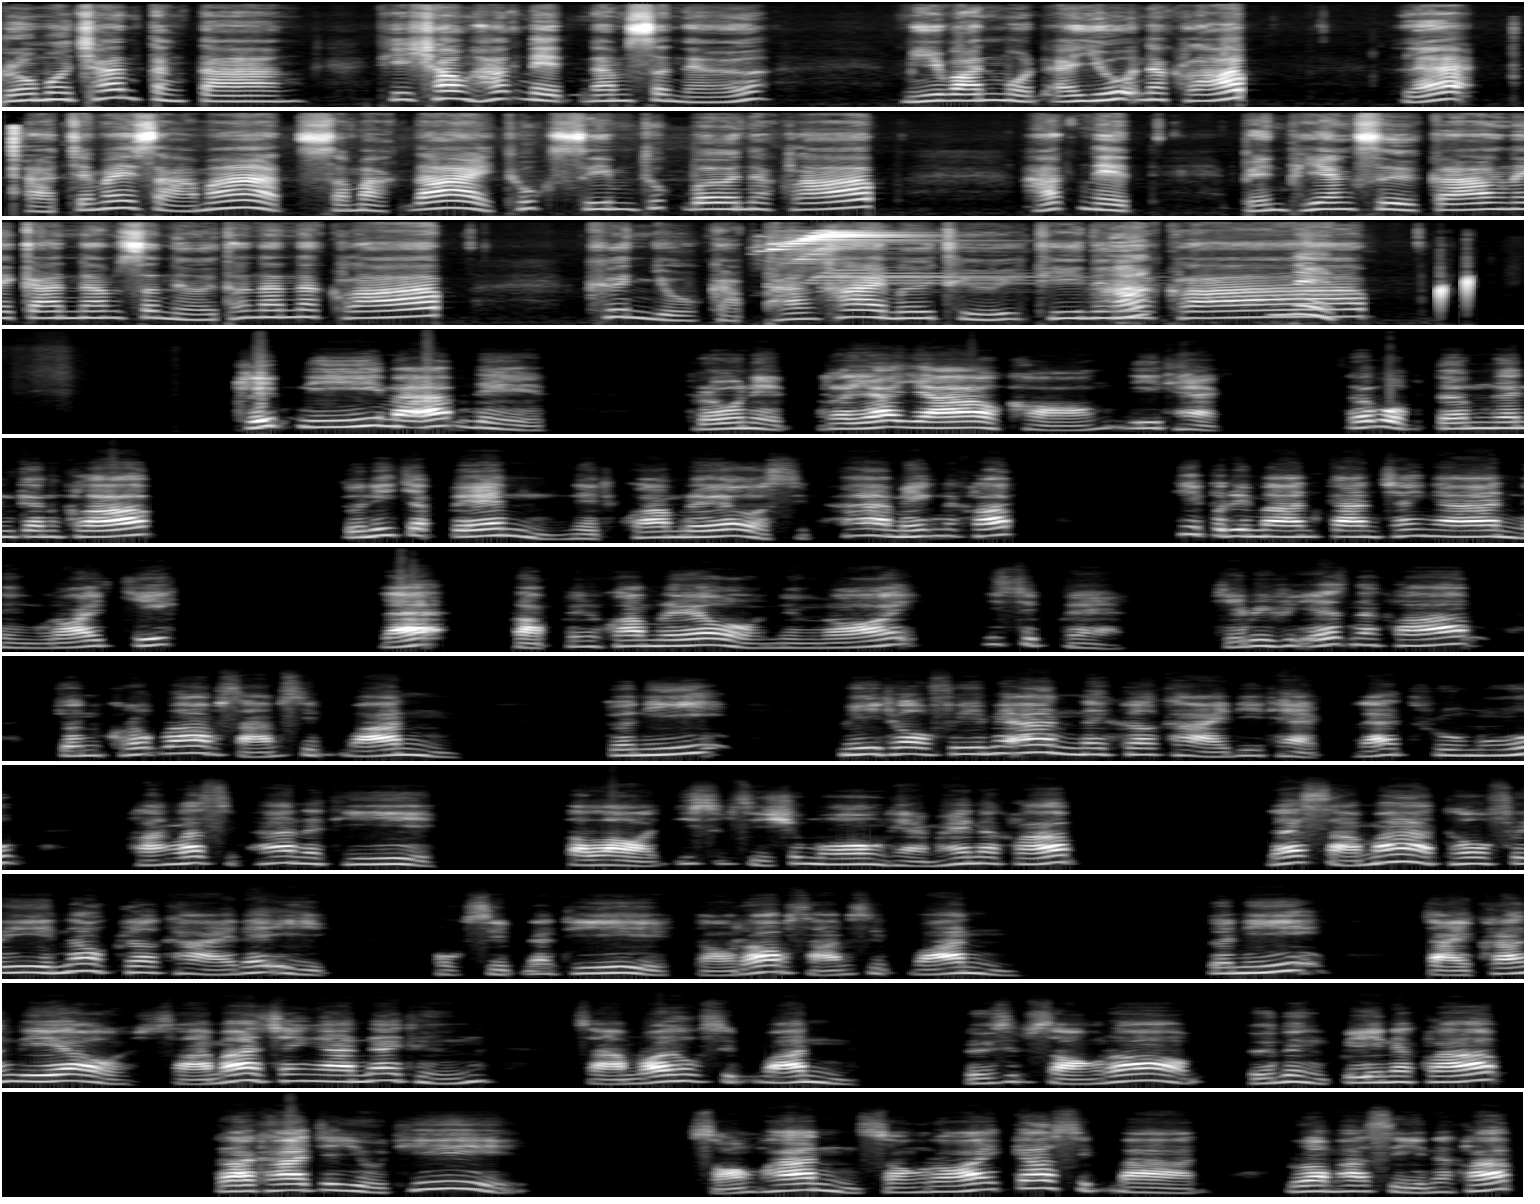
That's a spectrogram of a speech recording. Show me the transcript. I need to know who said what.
Speaker 1: โปรโมชั่นต่างๆ ที่ช่องฮักเน็ตนำเสนอ มีวันหมดอายุนะครับ และอาจจะไม่สามารถสมัครได้ทุกซิมทุกเบอร์นะครับฮักเน็ตเป็นเพียงสื่อกลางในการนำเสนอเท่านั้นนะครับ ขึ้นอยู่กับทางค่ายมือถืออีกทีนึงนะครับ คลิปนี้มาอัปเดตโปรเน็ตระยะยาวของ d t แทระบบเติมเงินกันครับ ตัวนี้จะเป็นเน็ตความเร็ว 15 เมกนะครับ ที่ปริมาณการใช้งาน 100 จิก และปรับเป็นความเร็ว 128 kbps นะครับ จนครบรอบ 30 วัน ตัวนี้มีโทรฟรีไม่อั้นในเครือข่าย d t แทและ TrueMove ครั้งละ 15 นาที ตลอด 24 ชั่วโมงแถมให้นะครับ และสามารถโทรฟรีนอกเครือข่ายได้อีก 60 นาทีต่อรอบ 30 วัน ตัวนี้จ่ายครั้งเดียวสามารถใช้งานได้ถึง 360 วัน หรือ 12 รอบ หรือ 1 ปีนะครับ ราคาจะอยู่ที่ 2,290 บาท รวมภาษีนะครับ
